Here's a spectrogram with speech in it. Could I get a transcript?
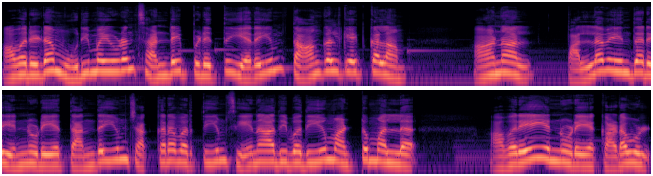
அவரிடம் உரிமையுடன் சண்டை பிடித்து எதையும் தாங்கள் கேட்கலாம். ஆனால் பல்லவேந்தர் என்னுடைய தந்தையும் சக்கரவர்த்தியும் சேனாதிபதியும் மட்டுமல்ல அவரே என்னுடைய கடவுள்.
